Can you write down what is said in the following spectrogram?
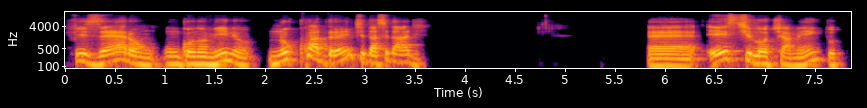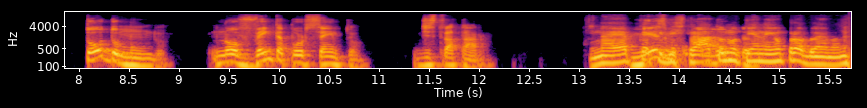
Fizeram um condomínio no quadrante da cidade. É, este loteamento, todo mundo, 90% destrataram. E na época Mesmo que distrato não tinha nenhum problema, né?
